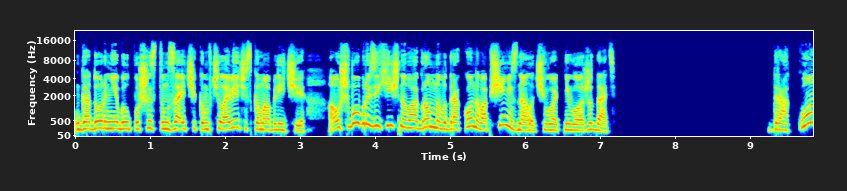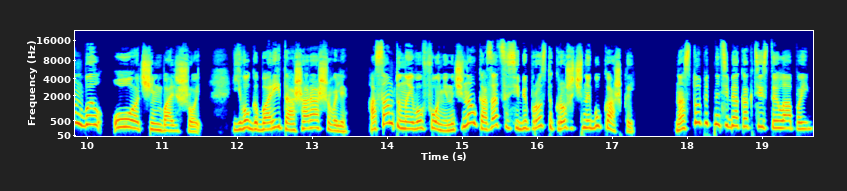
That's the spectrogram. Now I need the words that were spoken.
Гадор не был пушистым зайчиком в человеческом обличии, а уж в образе хищного огромного дракона вообще не знала, чего от него ожидать. Дракон был очень большой. Его габариты ошарашивали, а сам-то на его фоне начинал казаться себе просто крошечной букашкой. Наступит на тебя когтистой лапой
